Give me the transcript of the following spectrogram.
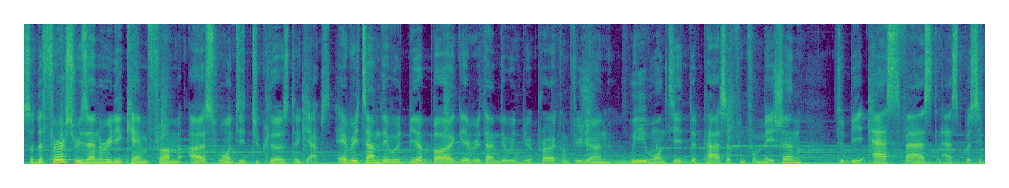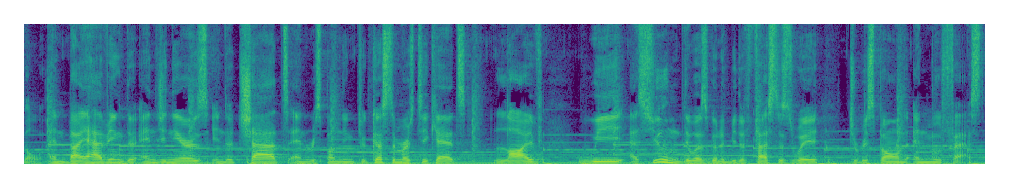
So the first reason really came from us wanted to close the gaps. Every time there would be a bug, every time there would be a product confusion, we wanted the path of information to be as fast as possible. And by having the engineers in the chat and responding to customers' tickets live, we assumed there was going to be the fastest way to respond and move fast.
